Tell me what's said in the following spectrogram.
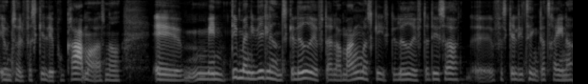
eventuelt forskellige programmer og sådan noget. Øh, men det, man i virkeligheden skal lede efter, eller mange måske skal lede efter, det er så øh, forskellige ting, der træner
